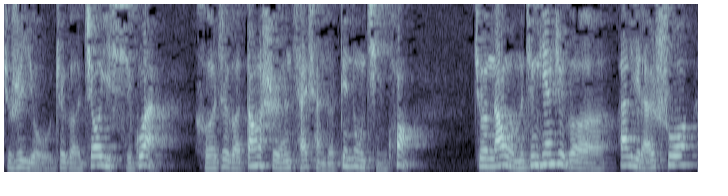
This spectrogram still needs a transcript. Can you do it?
就是有这个交易习惯和这个当事人财产的变动情况。就拿我们今天这个案例来说，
